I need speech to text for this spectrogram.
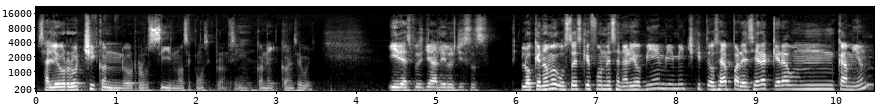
Salió Ruchi con o Rusi, no sé cómo se pronuncia, Sí. con, el- con ese güey. Y después ya Little Jesus. Lo que no me gustó es que fue un escenario bien, bien, bien chiquito. O sea, pareciera que era un camión.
